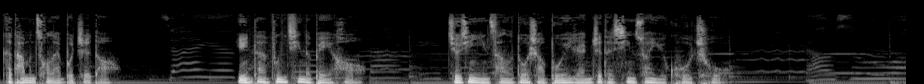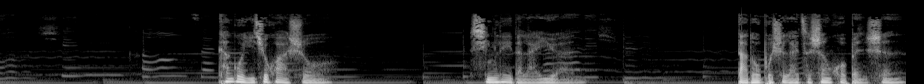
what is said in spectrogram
可他们从来不知道，云淡风轻的背后。究竟隐藏了多少不为人知的辛酸与苦楚？看过一句话说：“心累的来源，大多不是来自生活本身，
